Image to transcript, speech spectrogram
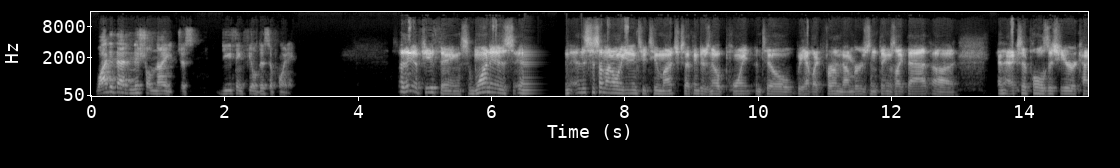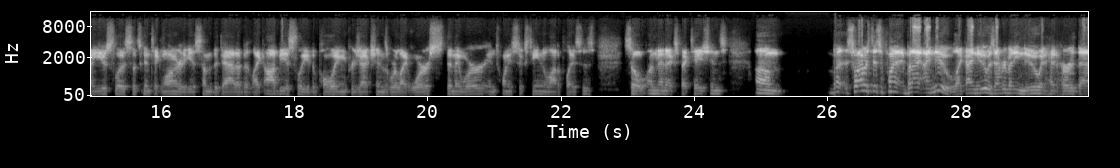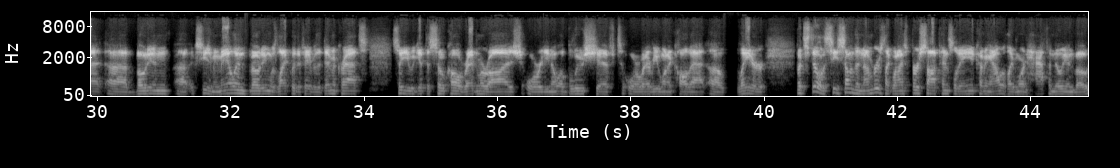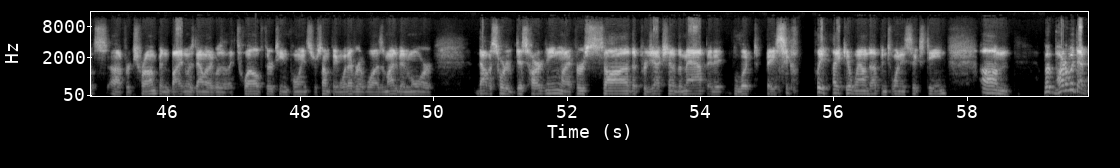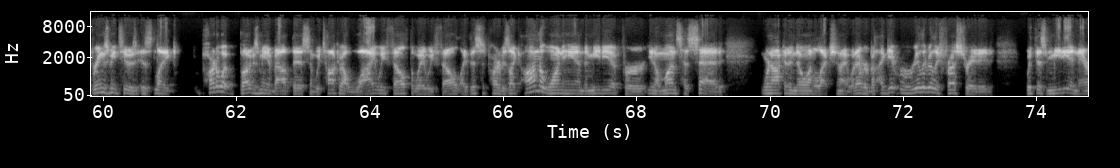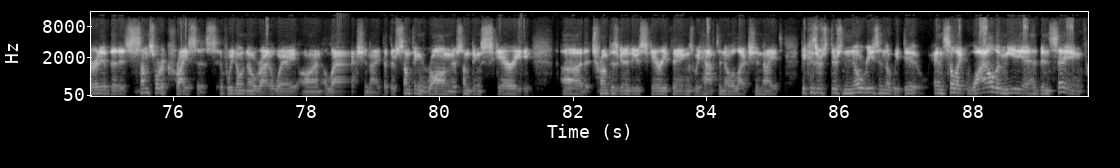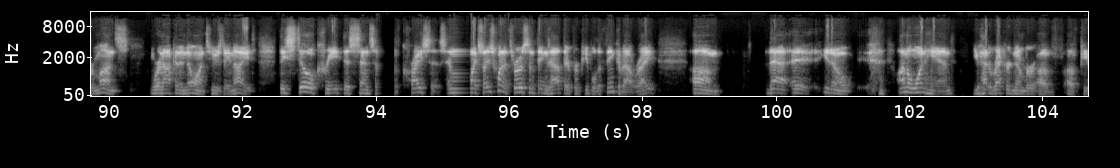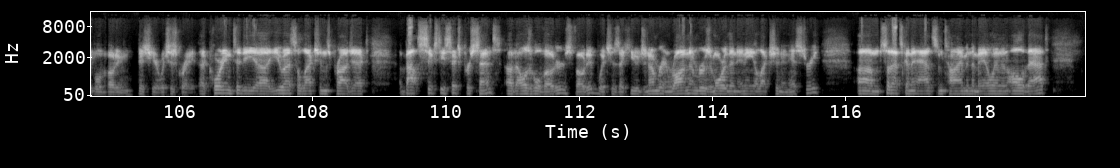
why did that initial night just, do you think, feel disappointing? I think a few things. One is, and, and this is something I don't want to get into too much because I think there's no point until we have like firm numbers and things like that. Uh, and exit polls this year are kind of useless. So it's going to take longer to get some of the data. But like obviously, the polling projections were like worse than they were in 2016 in a lot of places. So unmet expectations. Um, but so I was disappointed. But I, I, knew, like I knew, as everybody knew and had heard that uh, vote-in, uh, excuse me, mail-in voting was likely to favor the Democrats. So you would get the so-called red mirage, or you know, a blue shift, or whatever you want to call that uh, later but still to see some of the numbers like when i first saw pennsylvania coming out with like more than half a million votes uh, for trump and biden was down with like was it like 12 13 points or something whatever it was it might have been more that was sort of disheartening. When i first saw the projection of the map and it looked basically like it wound up in 2016 um, but part of what that brings me to is, is like part of what bugs me about this and we talk about why we felt the way we felt like this is part of is like on the one hand the media for you know months has said we're not going to know on election night, whatever. But I get really, really frustrated with this media narrative that it's some sort of crisis if we don't know right away on election night, that there's something wrong, there's something scary, uh, that Trump is going to do scary things. We have to know election night because there's there's no reason that we do. And so, like, while the media had been saying for months we're not going to know on Tuesday night, they still create this sense of crisis. And like, so I just want to throw some things out there for people to think about, right? Um, that uh, you know, on the one hand, you had a record number of of people voting this year, which is great. According to the uh, U.S. Elections Project, about 66% of eligible voters voted, which is a huge number, and raw numbers more than any election in history. Um, so that's going to add some time in the mail-in and all of that.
